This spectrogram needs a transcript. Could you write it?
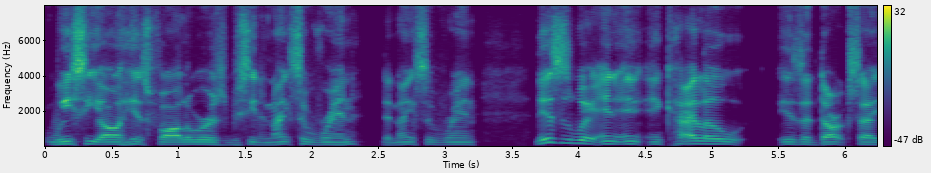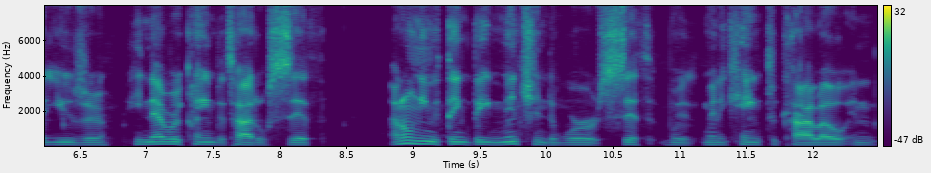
we see all his followers. We see the Knights of Ren. The Knights of Ren. This is where and, and, and Kylo is a dark side user. He never claimed the title Sith. I don't even think they mentioned the word Sith when it came to Kylo, and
